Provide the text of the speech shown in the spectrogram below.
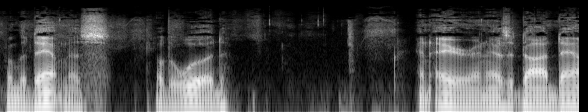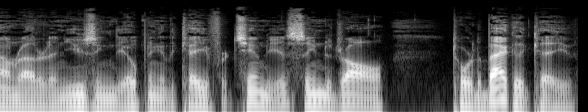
from the dampness of the wood and air, and as it died down, rather than using the opening of the cave for a chimney, it seemed to draw toward the back of the cave.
